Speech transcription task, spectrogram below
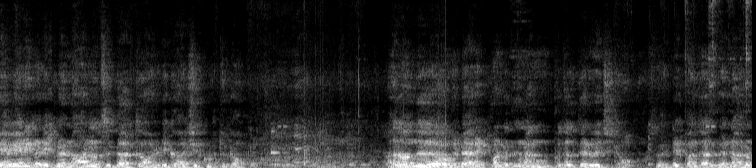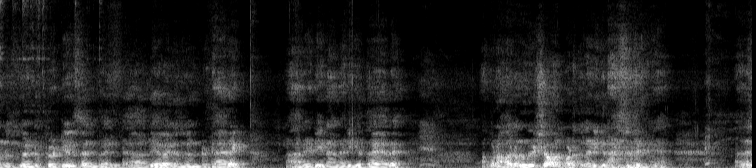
தேவயானி நடிப்பில் நானும் சித்தார்த்தும் ஆல்ரெடி காட்சி கொடுத்துட்டோம். அது வந்து அவங்க டைரக்ட் பண்ணுறதுக்கு நாங்கள் ஒப்புதல் தெரிவிச்சிட்டோம். So depends on when Arun is going to produce and when Devan is going to direct நான் ரெடி நான் நடிக்க தயார். அப்புறம் அருண் விஷா ஒரு படத்தில் நடிக்கிறான்னு சொல்லியிருக்கேன். அது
